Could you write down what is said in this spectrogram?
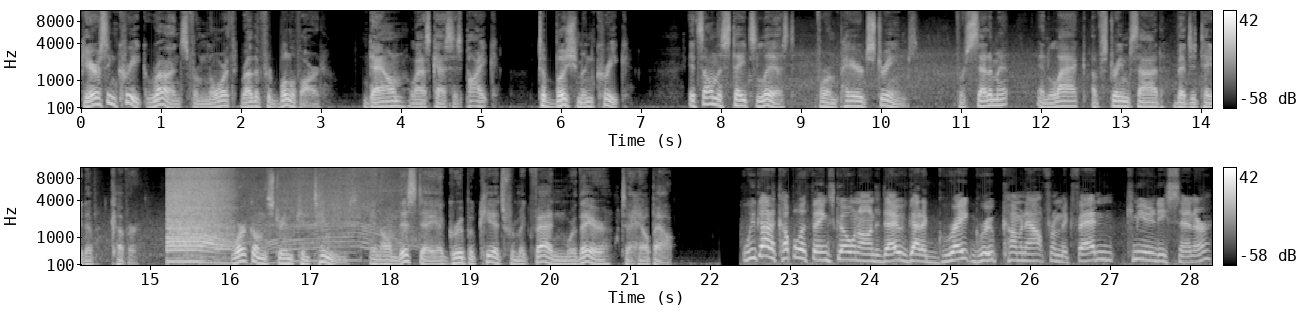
Garrison Creek runs from North Rutherford Boulevard, down Lascassas Pike, to Bushman Creek. It's on the state's list for impaired streams for sediment and lack of streamside vegetative cover. Work on the stream continues, and on this day, a group of kids from McFadden were there to help out. We've got a couple of things going on today. We've got a great group coming out from McFadden Community Center.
